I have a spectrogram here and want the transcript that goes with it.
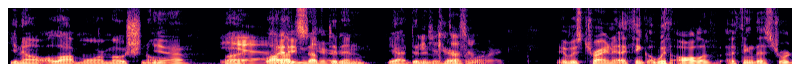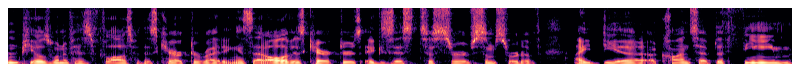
you know, a lot more emotional. yeah but yeah. a lot I of that stuff care, didn't. Yeah, didn't just care for. work. It was trying to, I think, with all of, I think that's Jordan Peele's one of his flaws with his character writing is that all of his characters exist to serve some sort of idea, a concept, a theme,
